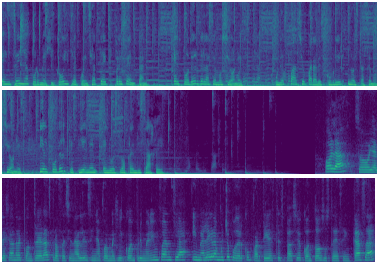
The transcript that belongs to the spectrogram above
Enseña por México y Frecuencia Tech presentan El Poder de las Emociones, un espacio para descubrir nuestras emociones y el poder que tienen en nuestro aprendizaje. Hola, soy Alejandra Contreras, profesional de Enseña por México en primera infancia y me alegra mucho poder compartir este espacio con todos ustedes en casa,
